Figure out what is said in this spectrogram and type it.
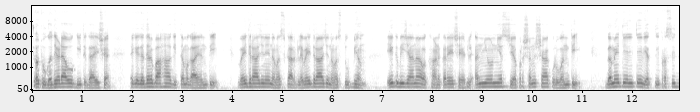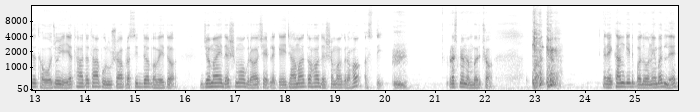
ચોથું, ગધેડાઓ ગીત ગાય છે એટલે કે ગધર્બાહા ગીતમ ગાયંતી. વૈદરાજને નમસ્કાર એટલે વૈદરાજ નમસ્તુભ્યમ. એકબીજાના વખાણ કરે છે એટલે અન્યોન્યસ્ય પ્રશંસા કુર્વંતી. ગમે તે રીતે વ્યક્તિ પ્રસિદ્ધ થવો જોઈએ, યથા તથા પુરુષ પ્રસિદ્ધ ભવેત. જમાય દશમો ગ્રહ છે એટલે કે જામાતઃ દશમ ગ્રહ અસ્તિ. પ્રશ્ન નંબર છ. રેખાંકિત પદોને બદલે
